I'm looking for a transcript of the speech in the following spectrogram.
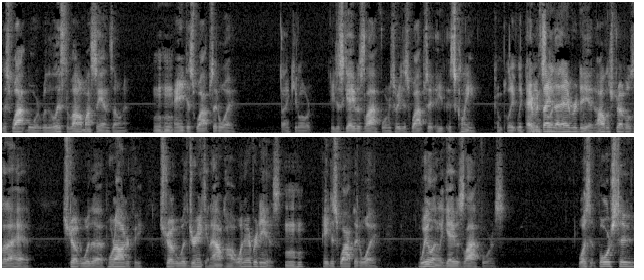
this whiteboard with a list of all my sins on it hmm and he just wipes it away Thank you, Lord. he just gave his life for me so he just wipes it he, it's clean Completely clean Everything slate. that I ever did, all the struggles that I had, struggle with uh, pornography, struggle with drinking, alcohol, whatever it is, Mhm. He just wiped it away. Willingly gave his life for us. wasn't forced to.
